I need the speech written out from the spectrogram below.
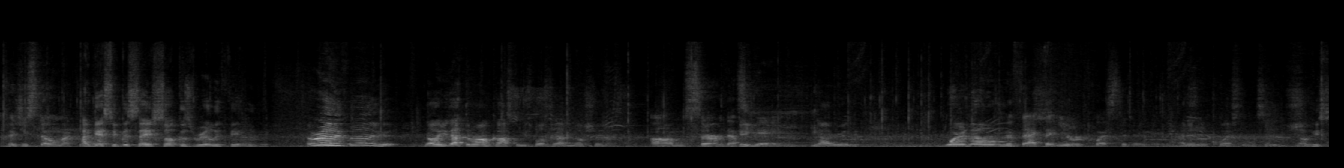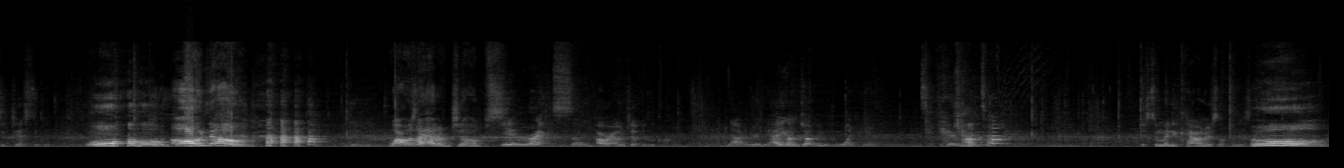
Because you stole my kill. I guess you could say Shulk's really feeling it. I'm really feeling it. No, you got the wrong costume. You're supposed to have no shirt Um, sir, that's Gay? gay. Not really. Where The fact that you requested it. I didn't request it. I said you should. No, he suggested it. Oh! Oh no! Why was I out of jumps? Yeah, right, son. All right, I'm jumping Lucario. Not really. How you gonna jump me with one hand? Counter? Counter? There's too many counters up in this. game. Oh!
